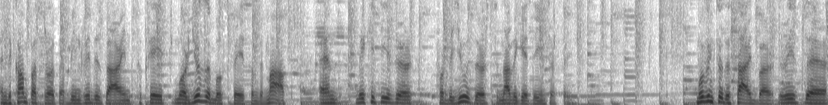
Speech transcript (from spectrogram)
and the compass rose have been redesigned to create more usable space on the map and make it easier for the users to navigate the interface. Moving to the sidebar, there is the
